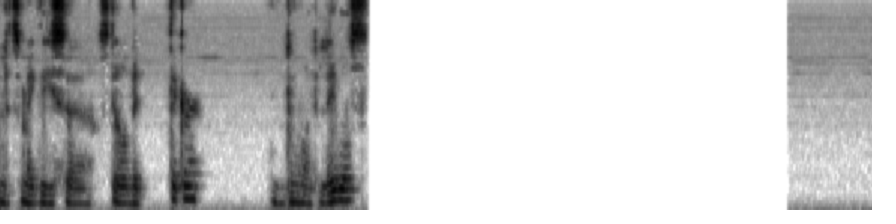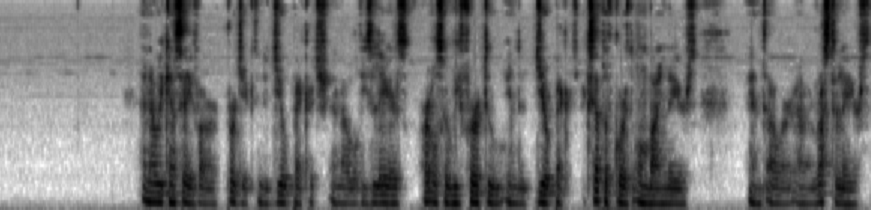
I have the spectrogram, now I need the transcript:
Let's make these uh, still a bit thicker. We don't want the labels. And now we can save our project in the geo package and now all these layers are also referred to in the geo package, except of course the online layers and our uh, raster layers,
